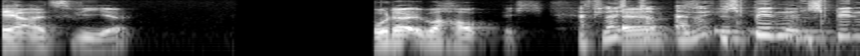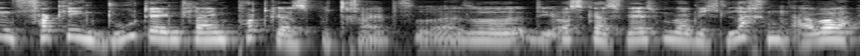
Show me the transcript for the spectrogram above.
mehr als wir. Oder überhaupt nicht. Ja, vielleicht, Ähm, also ich bin- ich bin ein fucking Dude, der einen kleinen Podcast betreibt. So. Also die Oscars werden über mich lachen, aber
